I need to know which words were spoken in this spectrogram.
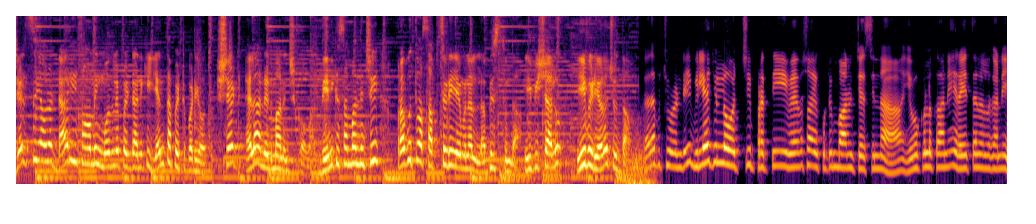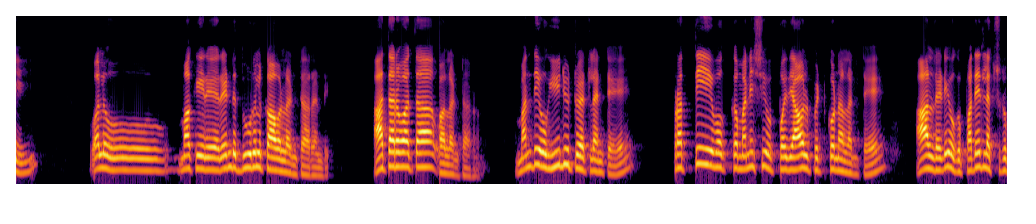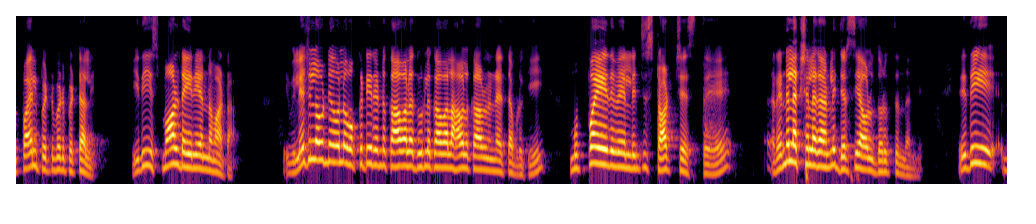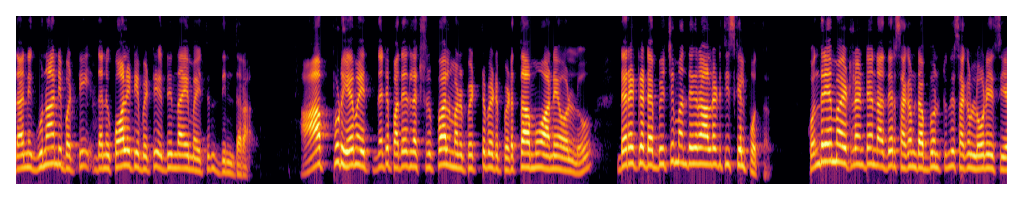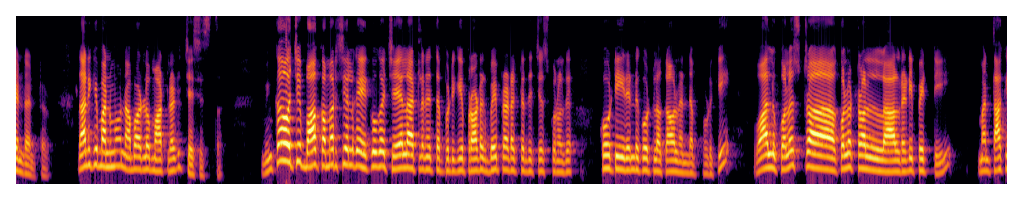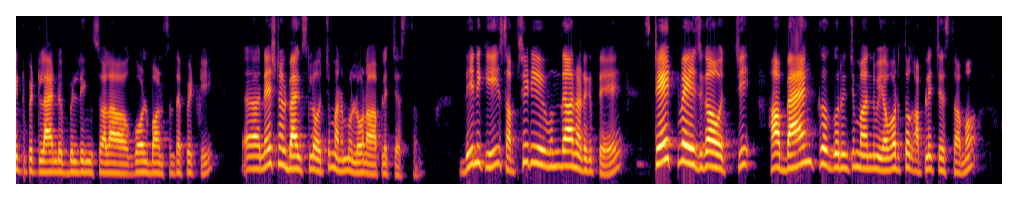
Jersey ఆవుల dairy farming మొదలు పెట్టడానికి ఎంత పెట్టుబడి అవుతుంది? షెడ్ ఎలా నిర్మాణించుకోవాలి? దీనికి సంబంధించి ప్రభుత్వ సబ్సిడీ ఏమైనా లభిస్తుందా? ఈ విషయాలు ఈ వీడియోలో చూద్దాం. దాదాపు చూడండి విలేజ్ల్లో వచ్చి ప్రతి వ్యవసాయ కుటుంబానికి చేసిన యువకులు కానీ రైతన్నలు కానీ వాళ్ళు మాకు రెండు దూడలు కావాలంటారండి. ఆ తర్వాత వాళ్ళంటారు మంది ఒక యూనిట్ ఎట్లా అంటే ప్రతి ఒక్క మనిషి పది ఆవులు పెట్టుకోనాలంటే ఆల్రెడీ ఒక పదిహేను లక్షల రూపాయలు పెట్టుబడి పెట్టాలి. ఇది స్మాల్ డైరీ అన్నమాట. ఈ విలేజ్లో ఉండే వాళ్ళు ఒక్కటి రెండు కావాలా దూడలు కావాలా ఆవులు కావాలనేటప్పటికి ముప్పై ఐదు వేల నుంచి స్టార్ట్ చేస్తే రెండు లక్షల కానీ జెర్సీ ఆవులు దొరుకుతుందండి. ఇది దాని గుణాన్ని బట్టి దాని క్వాలిటీ బట్టి నిర్ణయం అవుతుంది దీని ధర. అప్పుడు ఏమవుతుందంటే పదహైదు లక్షల రూపాయలు మనం పెట్టుబడి పెడతాము అనేవాళ్ళు డైరెక్ట్గా డబ్బు ఇచ్చి మన దగ్గర ఆల్రెడీ తీసుకెళ్ళిపోతారు. కొందరేమో ఎట్లా అంటే నా దగ్గర సగం డబ్బు ఉంటుంది సగం లోన్ వేసియండి అంటారు. దానికి మనము నాబార్డులో మాట్లాడి చేసిస్తాం. ఇంకా వచ్చి బాగా కమర్షియల్గా ఎక్కువగా చేయాలి అట్లనేటప్పటికీ ప్రోడక్ట్ బై ప్రోడక్ట్ అంతా చేసుకున్నది కోటి రెండు కోట్లు కావాలన్నప్పటికీ వాళ్ళు కొలెస్ట్రా కొలెస్ట్రాల్ ఆల్రెడీ పెట్టి మన తాకిట్టు పెట్టి ల్యాండ్ బిల్డింగ్స్ అలా గోల్డ్ బాండ్స్ అంతా పెట్టి నేషనల్ బ్యాంక్స్లో వచ్చి మనము లోన్ అప్లై చేస్తాం. దీనికి సబ్సిడీ ఉందా అని అడిగితే స్టేట్ వైజ్గా వచ్చి ఆ బ్యాంక్ గురించి మనం ఎవరితో అప్లై చేస్తామో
